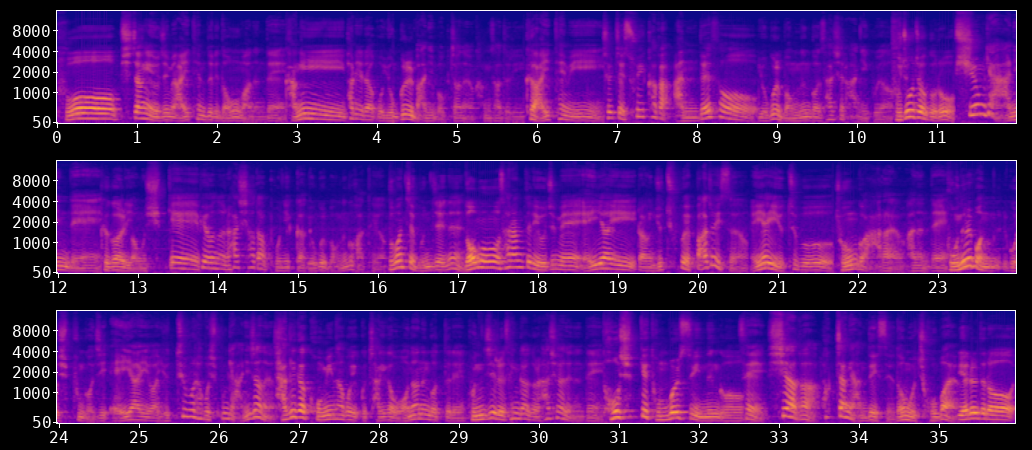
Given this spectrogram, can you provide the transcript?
부업 시장에 요즘에 아이템들이 너무 많은데 강의팔이라고 욕을 많이 먹 잖아요 강사들이. 그 아이템이 실제 수익화가 안 돼서 욕을 먹는 건 사실 아니고요. 구조적으로 쉬운 게 아닌데 그걸 너무 쉽게 표현을 하시다 보니까 욕을 먹는 것 같아요. 두 번째 문제는 너무 사람들이 요즘에 AI랑 유튜브에 빠져 있어요. AI 유튜브 좋은 거 알아요 아는데 돈을 벌고 싶은 거지 AI와 유튜브를 하고 싶은 게 아니잖아요. 자기가 고민하고 있고 자기가 원하는 것들의 본질을 생각을 하셔야 되는데 더 쉽게 돈 벌 수 있는 것에 시야가 확장이 안 돼 있어요. 너무 좁아요. 예를 들어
